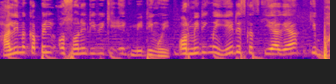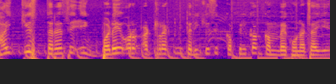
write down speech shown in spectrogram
हाल ही में कपिल और सोनी टीवी की एक मीटिंग हुई और मीटिंग में ये डिस्कस किया गया कि भाई किस तरह से एक बड़े और अट्रैक्टिव तरीके से कपिल का कम होना चाहिए।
